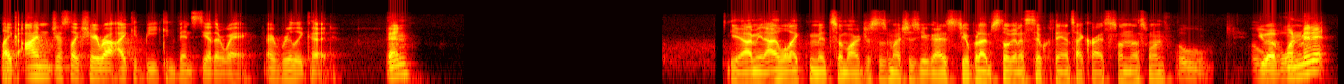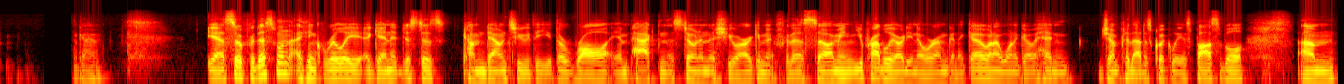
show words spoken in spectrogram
like I'm just like Shayra, I could be convinced the other way. I really could. Ben. Yeah, I mean, I like Midsommar just as much as you guys do, but I'm still gonna stick with Antichrist on this one. Oh, You have one minute. Okay. Yeah, so for this one, I think really again it just does come down to the the raw impact and the stone in the shoe argument for this. So I mean, you probably already know where I'm going to go, and I want to go ahead and jump to that as quickly as possible. Um,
